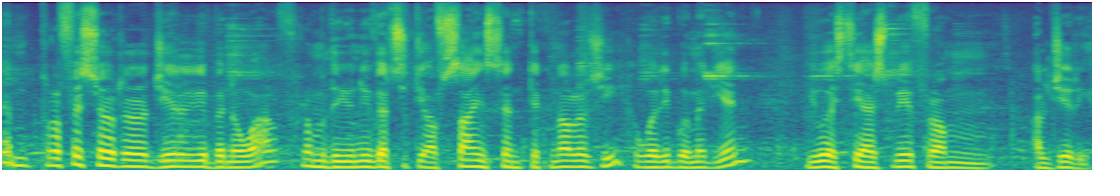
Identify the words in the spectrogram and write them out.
am Professor uh, Djillali Benouar from the University of Science and Technology, Houari Boumediene, USTHB from Algeria.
